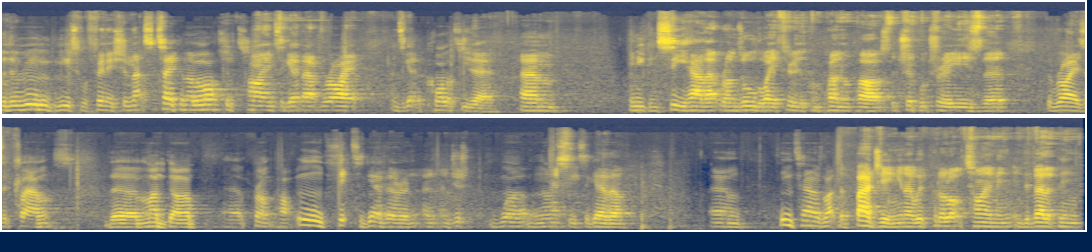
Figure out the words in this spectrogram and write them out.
with a really beautiful finish and that's taken a lot of time to get that right and to get the quality there. Um, and you can see how that runs all the way through the component parts, the triple trees, the, the riser clamps, the mudguard uh, front part, all fit together and, and, and just work nicely together. Um, details like the badging, you know, we've put a lot of time in, in developing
